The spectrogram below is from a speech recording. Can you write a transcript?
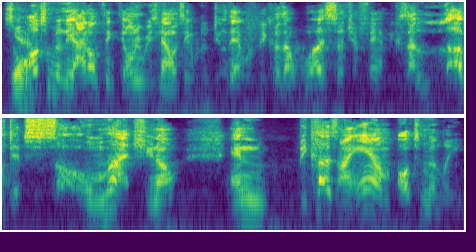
So Yeah. ultimately, I don't think the only reason I was able to do that was because I was such a fan, because I loved it so much, you know, and because I am ultimately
